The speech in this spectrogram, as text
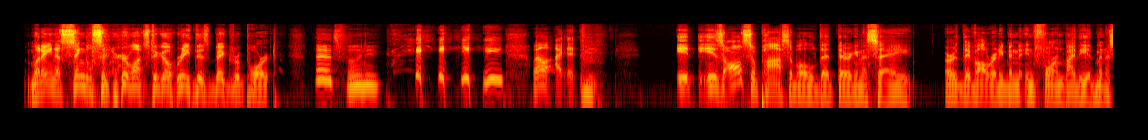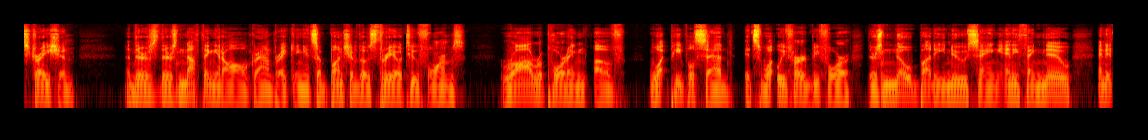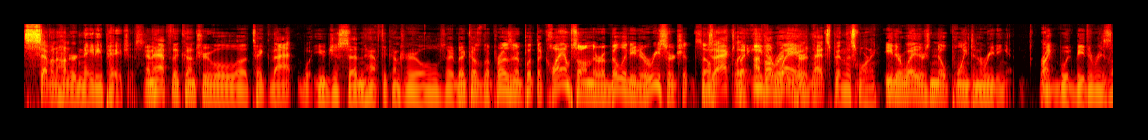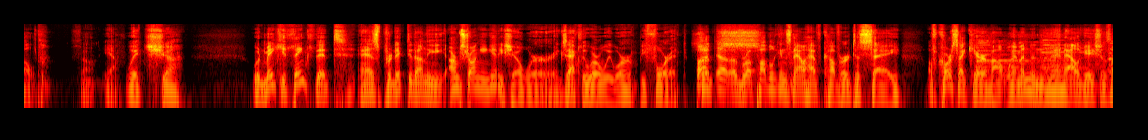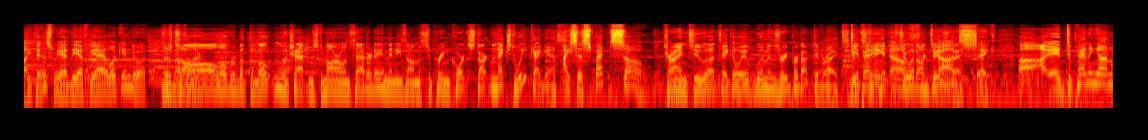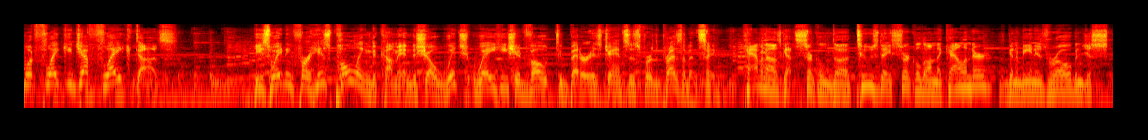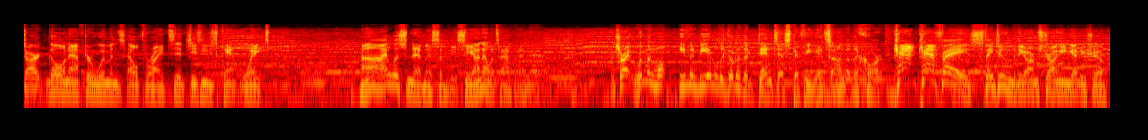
But ain't a single senator wants to go read this big report. That's funny. well, I, it is also possible that they're going to say, or they've already been informed by the administration, and there's there's nothing at all groundbreaking. It's a bunch of those 302 forms, raw reporting of what people said. It's what we've heard before. There's nobody new saying anything new, and it's 780 pages. And half the country will uh, take that, what you just said, and half the country will say, because the president put the clamps on their ability to research it. So, exactly. But I've either already way, heard that spin this morning. Either way, there's no point in reading it. Right. Would, would be the result. So, Yeah, which uh, would make you think that, as predicted on the Armstrong and Getty show, we're exactly where we were before it. But uh, Republicans now have cover to say, of course I care about women and, and allegations like this. We had the FBI look into it. So it's nothing there. all over but the voting, which happens tomorrow and Saturday, and then he's on the Supreme Court starting next week, I guess. I suspect so. Trying to uh, take away women's reproductive rights. Gets to Depending, get oh, to it on Tuesday. God's sake. Uh, depending on what flaky Jeff Flake does. He's waiting for his polling to come in to show which way he should vote to better his chances for the presidency. Kavanaugh's got circled uh, Tuesday circled on the calendar. He's going to be in his robe and just start going after women's health rights. It's just, he just can't wait. Ah, I listen to MSNBC. I know what's happening here. That's right. Women won't even be able to go to the dentist if he gets onto the court. Cat cafes. Stay tuned to the Armstrong and Getty Show.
